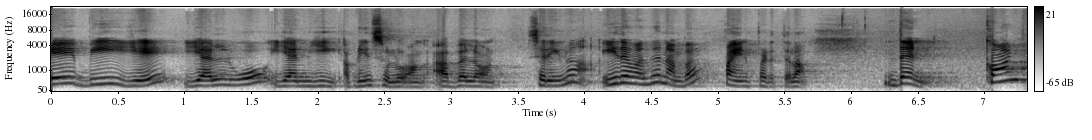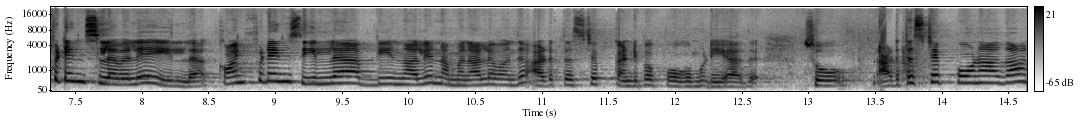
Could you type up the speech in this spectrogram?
ஏபிஏஎல்ஓஎன்இ e அப்படின்னு சொல்லுவாங்க அபலோன். சரிங்களா? இதை வந்து நம்ம பயன்படுத்தலாம். தென் கான்ஃபிடென்ஸ் லெவலே இல்லை. கான்ஃபிடென்ஸ் இல்லை அப்படின்னாலே நம்மளால் வந்து அடுத்த ஸ்டெப் கண்டிப்பாக போக முடியாது. ஸோ அடுத்த ஸ்டெப் போனால் தான்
